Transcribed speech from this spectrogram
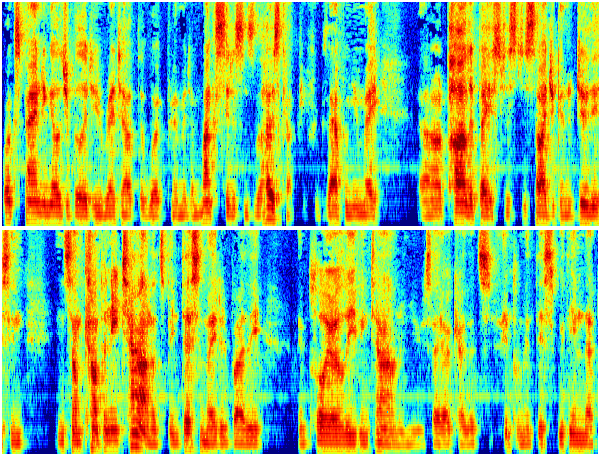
or expanding eligibility to rent out the work permit amongst citizens of the host country. For example, you may, uh, on a pilot basis, decide you're going to do this in, in some company town that's been decimated by the employer leaving town, and you say, okay, let's implement this within that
